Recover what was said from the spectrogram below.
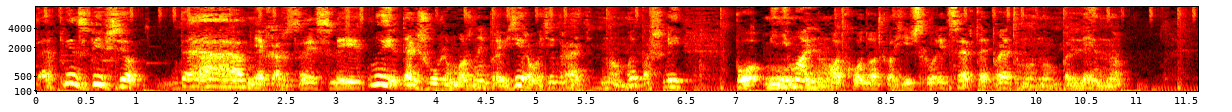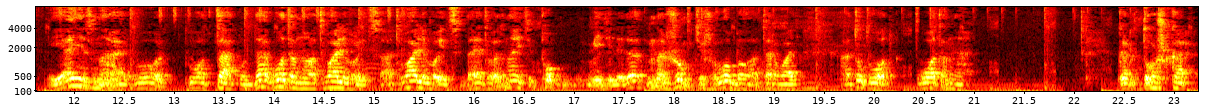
Да, в принципе, все. Да, мне кажется, если... Ну и дальше уже можно импровизировать, играть. Но мы пошли по минимальному отходу от классического рецепта, и поэтому, ну, блин, ну... Я не знаю, вот, вот так вот, да, вот оно отваливается, отваливается. До этого, знаете, по, видели, да, ножом тяжело было оторвать. А тут вот, вот она. Картошка,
